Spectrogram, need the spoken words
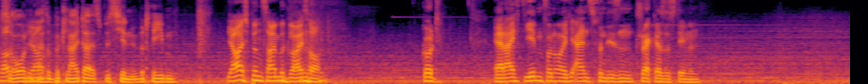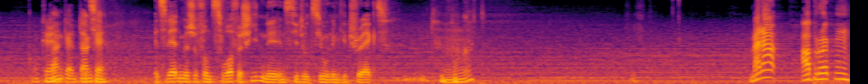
So, ja. also Begleiter ist ein bisschen übertrieben. ja, ich bin sein Begleiter. Gut. Erreicht jedem von euch eins von diesen Tracker-Systemen. Okay. Danke, danke. Jetzt werden wir schon von zwei verschiedenen Institutionen getrackt. Oh Gott. Männer, abrücken!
